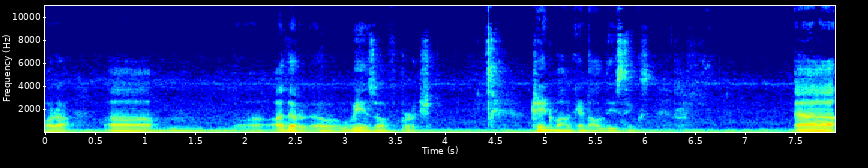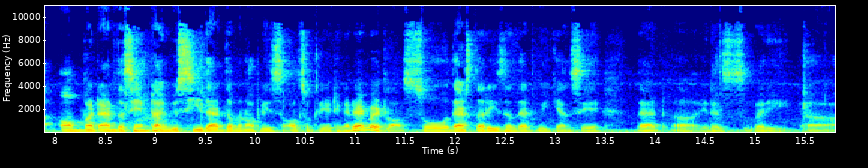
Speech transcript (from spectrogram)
or a, um, other ways of production, trademark, and all these things uh, um, but at the same time we see that the monopoly is also creating a deadweight loss so that's the reason that we can say that uh, it is very uh,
